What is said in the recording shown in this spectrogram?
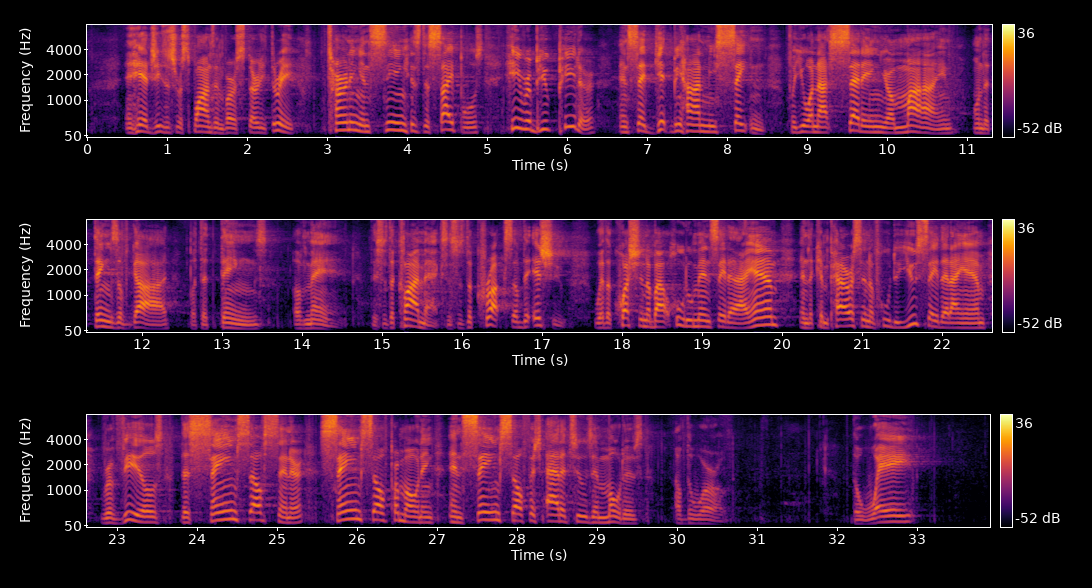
And here Jesus responds in verse 33 turning and seeing his disciples, he rebuked Peter and said, Get behind me, Satan, for you are not setting your mind on the things of God, but the things of man. This is the climax, this is the crux of the issue where the question about who do men say that I am and the comparison of who do you say that I am reveals the same self centered, same self promoting, and same selfish attitudes and motives of the world. The way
